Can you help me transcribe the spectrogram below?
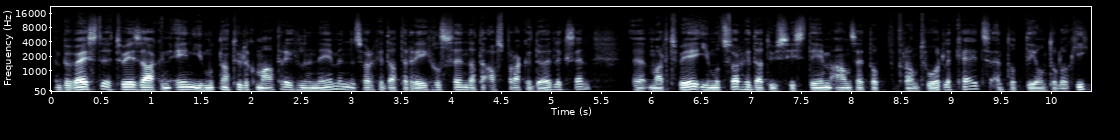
En bewijst twee zaken. Eén, je moet natuurlijk maatregelen nemen. Zorgen dat er regels zijn, dat de afspraken duidelijk zijn. Uh, maar twee, je moet zorgen dat je systeem aanzet op verantwoordelijkheid en tot deontologie.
